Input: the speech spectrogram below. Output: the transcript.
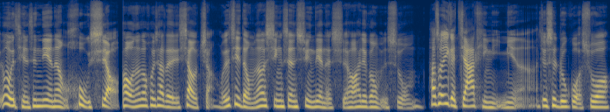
因为我以前是念那种护校，然后我那时候护校的校长，我就记得我们那时候新生训练的时候，他就跟我们说，他说一个家庭里面啊，就是如果说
